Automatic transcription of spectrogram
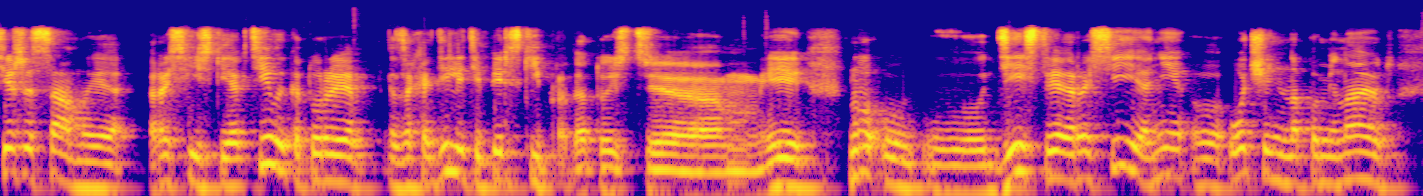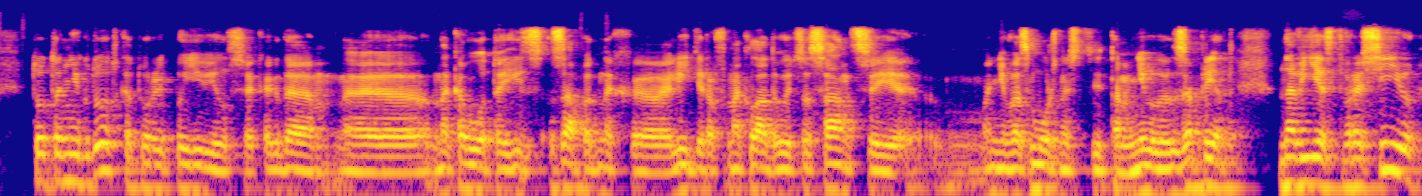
те же самые российские активы, которые заходили теперь с Кипра. Да? То есть э, и, ну, действия России, они э, очень напоминают тот анекдот, который появился, когда э, на кого-то из западных э, лидеров накладываются санкции о невозможности, там, не, запрет на въезд в Россию,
